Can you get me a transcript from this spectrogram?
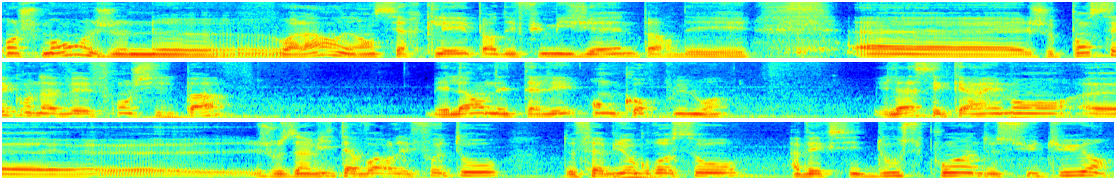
Franchement, je ne voilà, encerclé par des fumigènes, par des. Euh, je pensais qu'on avait franchi le pas, mais là, on est allé encore plus loin. Et là, c'est carrément. euh, je vous invite à voir les photos de Fabio Grosso avec ses 12 points de suture,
